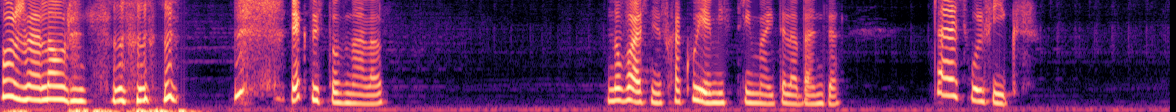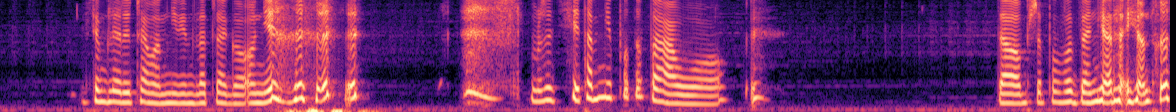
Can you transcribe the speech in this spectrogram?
Boże, Lorenz. Jak ktoś to znalazł? No właśnie, schakuje mi streama i tyle będzie. Cześć, Wolfix. Ciągle ryczałam, nie wiem dlaczego. O nie. Może ci się tam nie podobało. Dobrze, powodzenia, Rajana.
